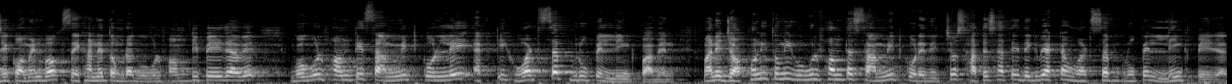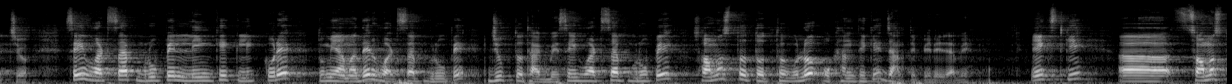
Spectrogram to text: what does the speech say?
যে কমেন্ট বক্স সেখানে তোমরা গুগল ফর্মটি পেয়ে যাবে। গুগল ফর্মটি সাবমিট করলেই একটি হোয়াটসঅ্যাপ গ্রুপের লিঙ্ক পাবেন। মানে যখনই তুমি গুগল ফর্মটা সাবমিট করে দিচ্ছ, সাথে সাথে দেখবে একটা হোয়াটসঅ্যাপ গ্রুপের লিঙ্ক পেয়ে যাচ্ছ। সেই হোয়াটসঅ্যাপ গ্রুপের লিঙ্কে ক্লিক করে তুমি আমাদের হোয়াটসঅ্যাপ গ্রুপে যুক্ত থাকবে। সেই হোয়াটসঅ্যাপ গ্রুপে সমস্ত তথ্যগুলো ওখান থেকে জানতে পেরে যাবে। নেক্সট কি? সমস্ত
